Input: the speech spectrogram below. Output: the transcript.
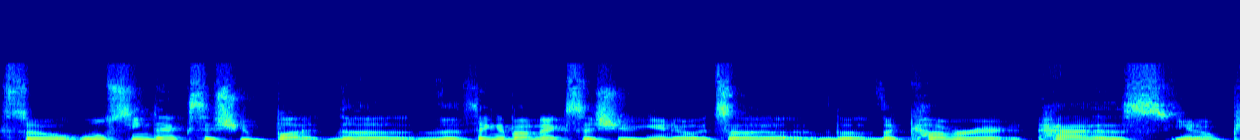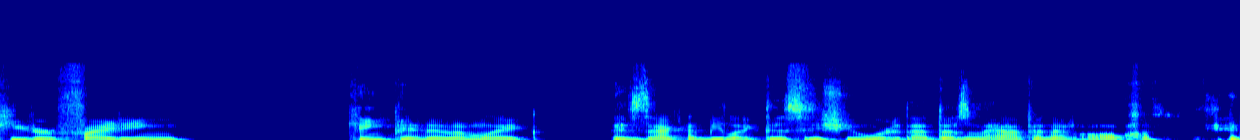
So we'll see next issue, but the the thing about next issue, you know, it's a the the cover has you know Peter fighting Kingpin, and I'm like, is that going to be like this issue or that doesn't happen at all? uh,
